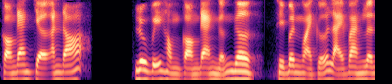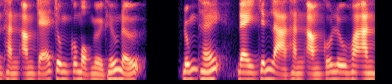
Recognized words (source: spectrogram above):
còn đang chờ anh đó. Lưu Vĩ Hồng còn đang ngẩn ngơ, thì bên ngoài cửa lại vang lên thanh âm trẻ trung của một người thiếu nữ. Đúng thế, đây chính là thanh âm của Lưu Hoa Anh,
